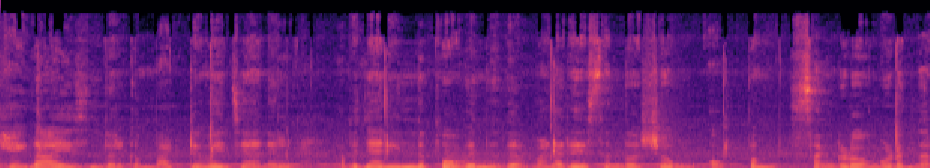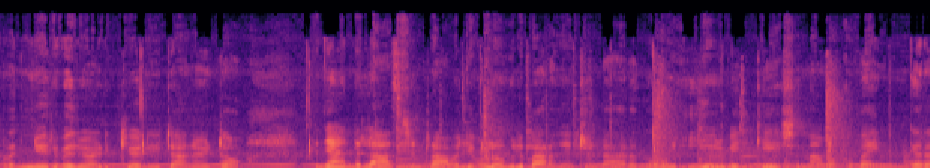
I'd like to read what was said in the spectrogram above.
Hey guys welcome back to my channel അപ്പോൾ ഞാൻ ഇന്ന് പോകുന്നത് വളരെ സന്തോഷവും ഒപ്പം സങ്കടവും കൂടെ നിറഞ്ഞൊരു പരിപാടിക്ക് വേണ്ടിയിട്ടാണ് കേട്ടോ. അപ്പോൾ ഞാൻ എന്റെ ലാസ്റ്റ് ട്രാവലിംഗ് വ്ളോഗിൽ പറഞ്ഞിട്ടുണ്ടായിരുന്നു ഈ ഒരു വെക്കേഷൻ നമുക്ക് ഭയങ്കര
